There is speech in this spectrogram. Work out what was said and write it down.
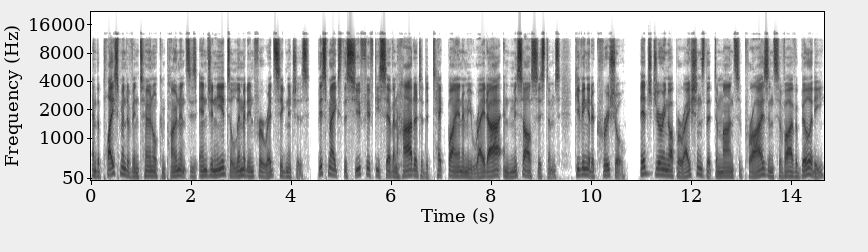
and the placement of internal components is engineered to limit infrared signatures. This makes the Su-57 harder to detect by enemy radar and missile systems, giving it a crucial edge during operations that demand surprise and survivability.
